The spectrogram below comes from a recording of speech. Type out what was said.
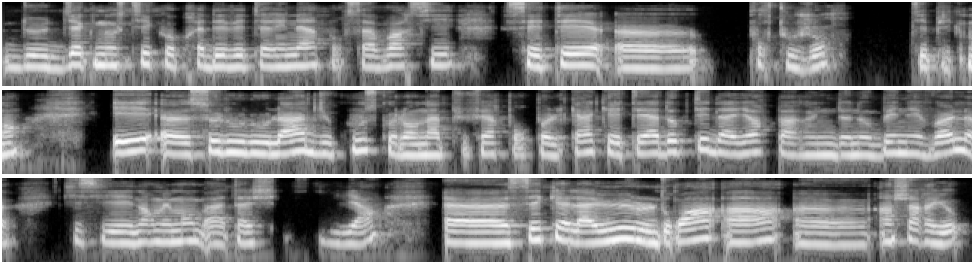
de diagnostics auprès des vétérinaires pour savoir si c'était euh, pour toujours typiquement. Et euh, ce loulou-là, du coup, ce que l'on a pu faire pour Polka, qui a été adopté d'ailleurs par une de nos bénévoles, qui s'y est énormément attachée, euh, c'est qu'elle a eu le droit à euh, un chariot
